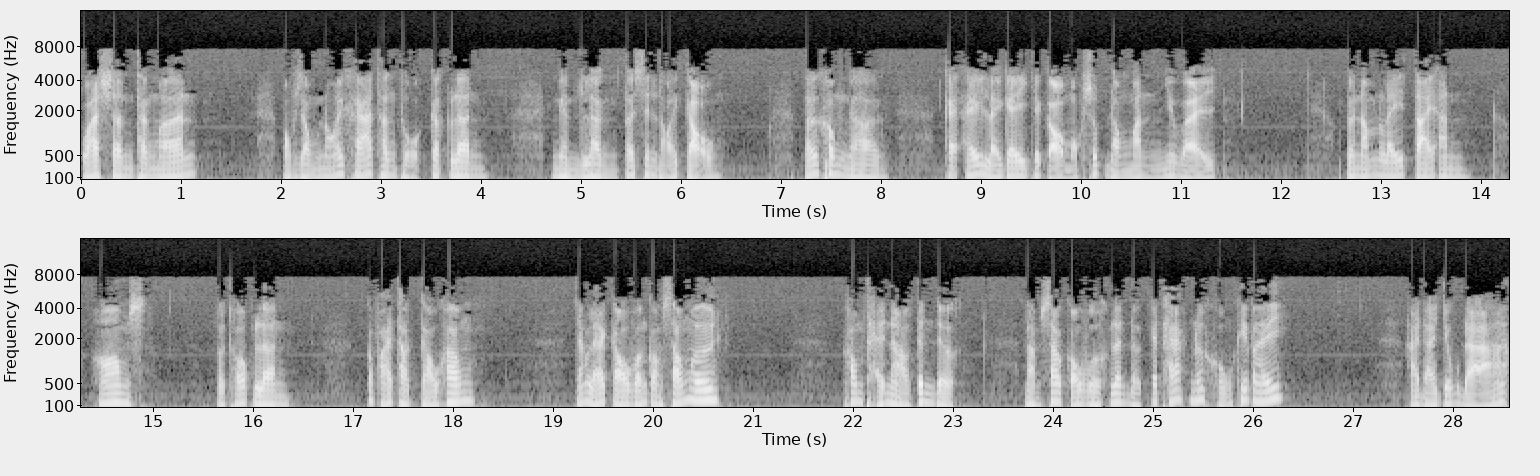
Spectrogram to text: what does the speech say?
Watson thân mến, một giọng nói khá thân thuộc cất lên. Nghìn lần tớ xin lỗi cậu. Tớ không ngờ cái ấy lại gây cho cậu một xúc động mạnh như vậy. Tôi nắm lấy tay anh. Holmes, tôi thốt lên. Có phải thật cậu không? Chẳng lẽ cậu vẫn còn sống ư? Không thể nào tin được. Làm sao cậu vượt lên được cái thác nước khủng khiếp ấy? Hai đại chú đã,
